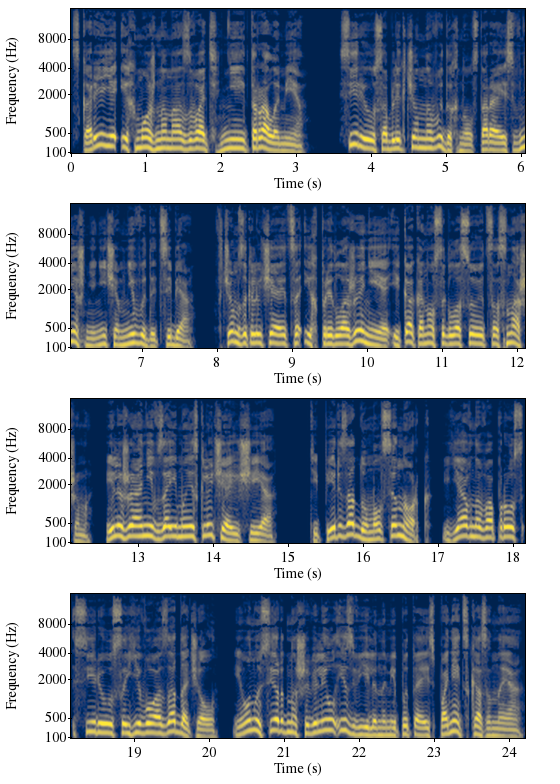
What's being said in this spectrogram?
Скорее их можно назвать нейтралами. Сириус облегченно выдохнул, стараясь внешне ничем не выдать себя. В чем заключается их предложение и как оно согласуется с нашим? Или же они взаимоисключающие? Теперь задумался Норк. Явно вопрос Сириуса его озадачил, и он усердно шевелил извилинами, пытаясь понять сказанное.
